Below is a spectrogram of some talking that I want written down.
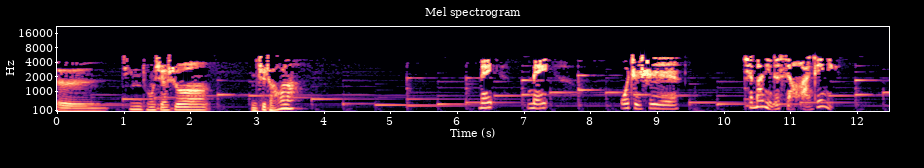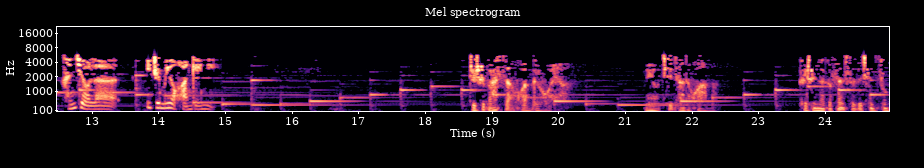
呃，听同学说你去找我了？没没，我只是想把你的伞还给你，很久了，一直没有还给你。只是把伞还给我呀，没有其他的话吗？可是那个粉色的信封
